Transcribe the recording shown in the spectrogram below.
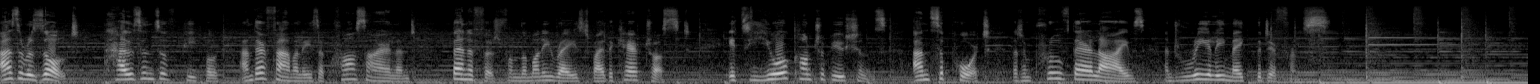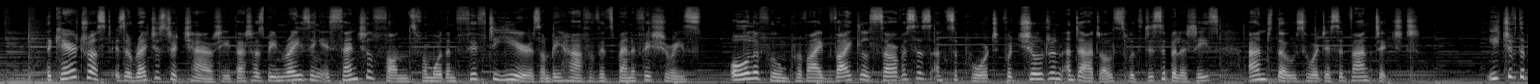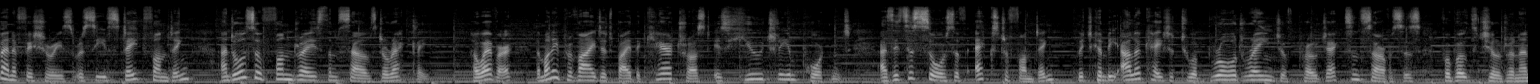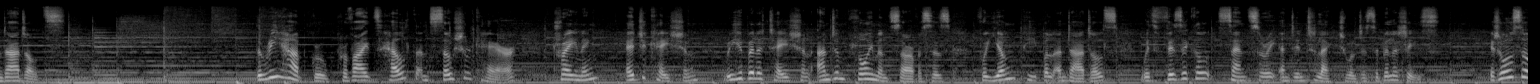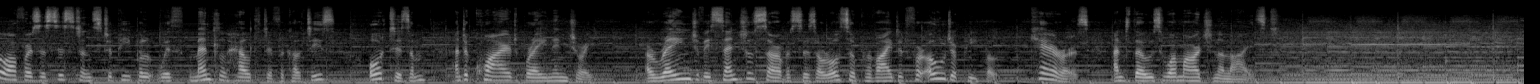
As a result, thousands of people and their families across Ireland benefit from the money raised by the Care Trust. It's your contributions and support that improve their lives and really make the difference. The Care Trust is a registered charity that has been raising essential funds for more than 50 years on behalf of its beneficiaries, all of whom provide vital services and support for children and adults with disabilities and those who are disadvantaged. Each of the beneficiaries receives state funding and also fundraise themselves directly. However, the money provided by the Care Trust is hugely important as it's a source of extra funding which can be allocated to a broad range of projects and services for both children and adults. The Rehab Group provides health and social care, training, education, rehabilitation and employment services for young people and adults with physical, sensory and intellectual disabilities. It also offers assistance to people with mental health difficulties, autism and acquired brain injury. A range of essential services are also provided for older people, carers and those who are marginalised.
